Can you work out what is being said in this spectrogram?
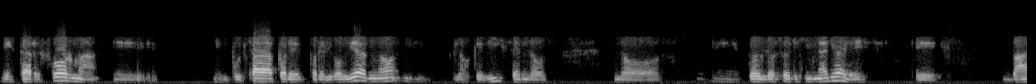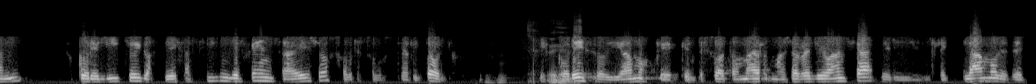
esta reforma eh, impulsada por el, por el gobierno, lo que dicen los los eh, pueblos originarios es que van por el litio y los deja sin defensa a ellos sobre sus territorios. Es eh. por eso, digamos, que, empezó a tomar mayor relevancia el reclamo desde el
